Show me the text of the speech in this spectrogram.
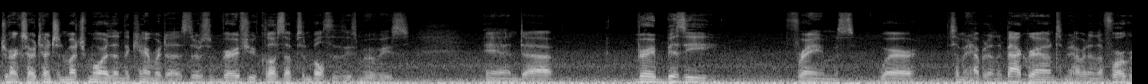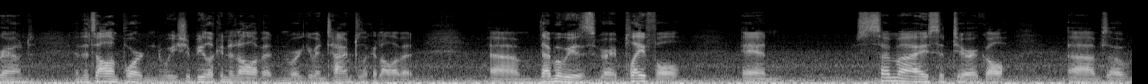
directs our attention much more than the camera does. There's very few close ups in both of these movies, and uh, very busy frames where something happened in the background, something happened in the foreground, and it's all important. We should be looking at all of it, and we're given time to look at all of it. Um, that movie is very playful and semi satirical, um, so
